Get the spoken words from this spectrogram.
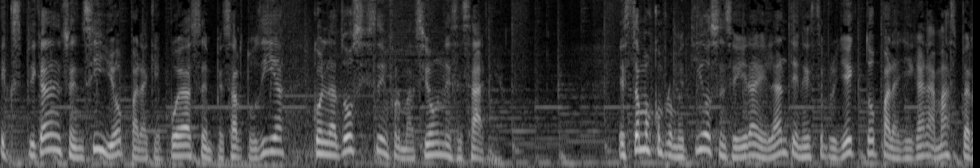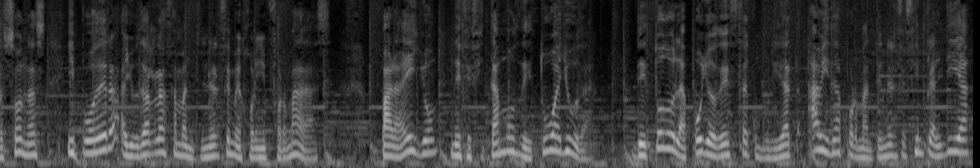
explicada en sencillo para que puedas empezar tu día con la dosis de información necesaria. Estamos comprometidos en seguir adelante en este proyecto para llegar a más personas y poder ayudarlas a mantenerse mejor informadas. Para ello necesitamos de tu ayuda, de todo el apoyo de esta comunidad ávida por mantenerse siempre al día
